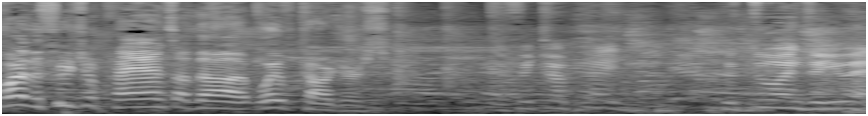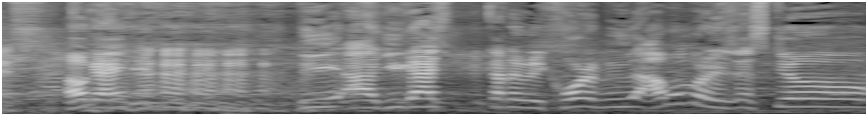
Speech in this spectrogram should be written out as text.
what are the future plans of the Wave Chargers? The future plans to tour in the US. Okay. Do you, uh, you guys gonna record a new album, or is it still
